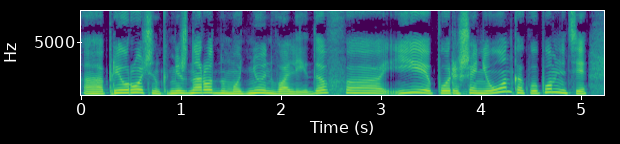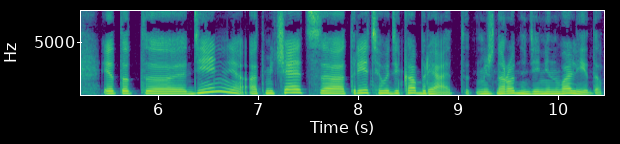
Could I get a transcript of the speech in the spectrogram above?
э, приурочен к Международному дню инвалидов. И по решению ООН, как вы помните, этот день отмечается 3 декабря, это Международный день инвалидов.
